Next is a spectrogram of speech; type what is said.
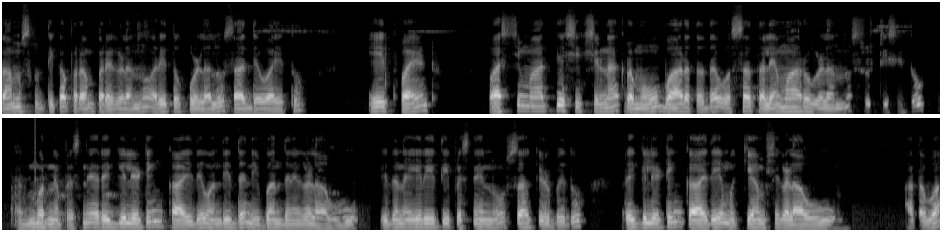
ಸಾಂಸ್ಕೃತಿಕ ಪರಂಪರೆಗಳನ್ನು ಅರಿತುಕೊಳ್ಳಲು ಸಾಧ್ಯವಾಯಿತು. ಏತ್ ಪಾಯಿಂಟ್ ಪಾಶ್ಚಿಮಾತ್ಯ ಶಿಕ್ಷಣ ಕ್ರಮವು ಭಾರತದ ಹೊಸ ತಲೆಮಾರುಗಳನ್ನು ಸೃಷ್ಟಿಸಿತು. ಹದಿಮೂರನೇ ಪ್ರಶ್ನೆ, ರೆಗ್ಯುಲೇಟಿಂಗ್ ಕಾಯ್ದೆ ಹೊಂದಿದ್ದ ನಿಬಂಧನೆಗಳಾವುವು? ಇದನ್ನು ಈ ರೀತಿ ಪ್ರಶ್ನೆಯನ್ನು ಸಹ ಕೇಳಬಹುದು ರೆಗ್ಯುಲೇಟಿಂಗ್ ಕಾಯ್ದೆಯ ಮುಖ್ಯಾಂಶಗಳಾವುವು? ಅಥವಾ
